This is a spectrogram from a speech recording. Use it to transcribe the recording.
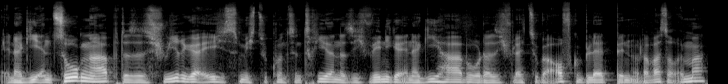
Energie entzogen habe, dass es schwieriger ist, mich zu konzentrieren, dass ich weniger Energie habe oder dass ich vielleicht sogar aufgebläht bin oder was auch immer?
